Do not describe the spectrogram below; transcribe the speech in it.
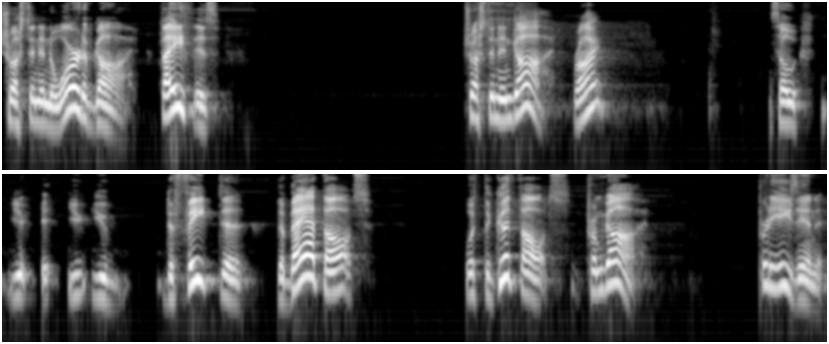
trusting in the Word of God. Faith is trusting in God, right? So you, you, you defeat the, the bad thoughts with the good thoughts from God. Pretty easy, isn't it?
